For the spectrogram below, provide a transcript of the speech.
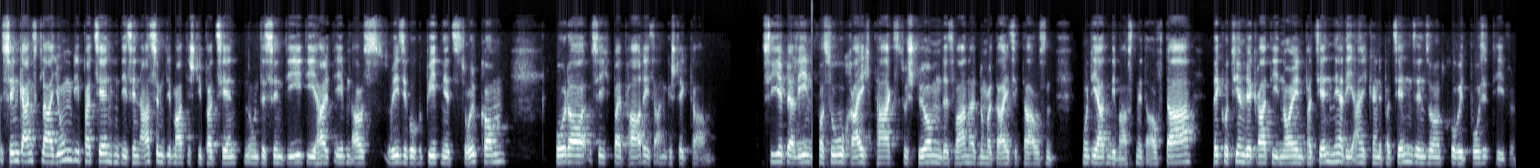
sind ganz klar jung, die Patienten, die sind asymptomatisch, die Patienten, und es sind die, die halt eben aus Risikogebieten jetzt zurückkommen oder sich bei Partys angesteckt haben. Siehe Berlin, Versuch, Reichstags zu stürmen, das waren halt nur mal 30.000 und die hatten die Masken nicht auf. Da rekrutieren wir gerade die neuen Patienten her, die eigentlich keine Patienten sind, sondern Covid-Positive.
